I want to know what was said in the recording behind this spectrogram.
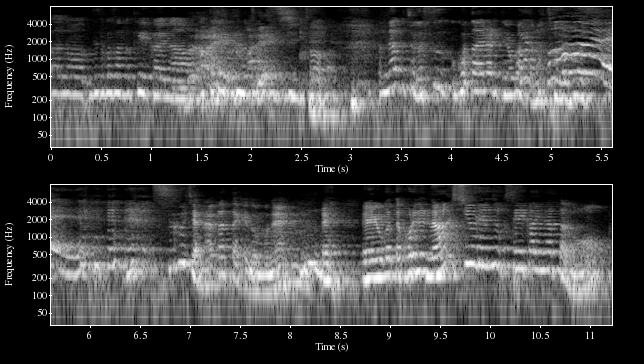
あの手塚さんと軽快な答えの達人とナブちゃんがすぐ答えられてよかったなと思いますすぐじゃなかったけどもね、ええよかった。これで何週連続正解になったの？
